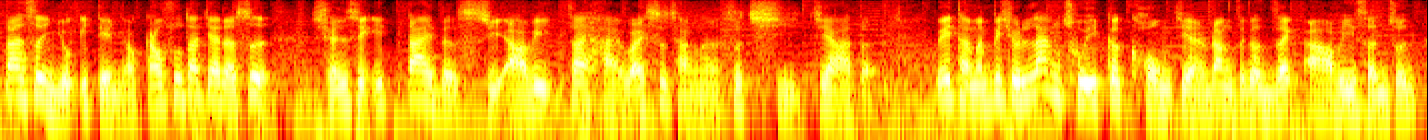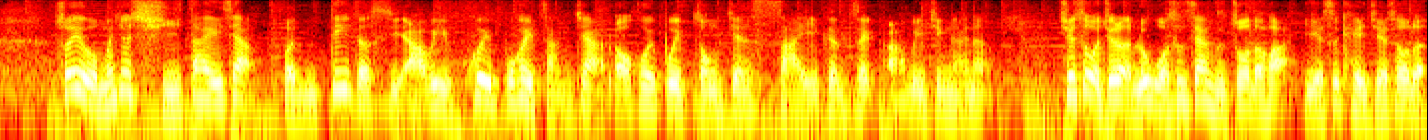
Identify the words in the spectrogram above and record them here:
但是有一点要告诉大家的是，全新一代的 CRV 在海外市场呢是起价的，因为他们必须让出一个空间让这个 ZRV 生存，所以我们就期待一下本地的 CRV 会不会涨价，然后会不会中间塞一个 ZRV 进来呢？其实我觉得，如果是这样子做的话，也是可以接受的，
